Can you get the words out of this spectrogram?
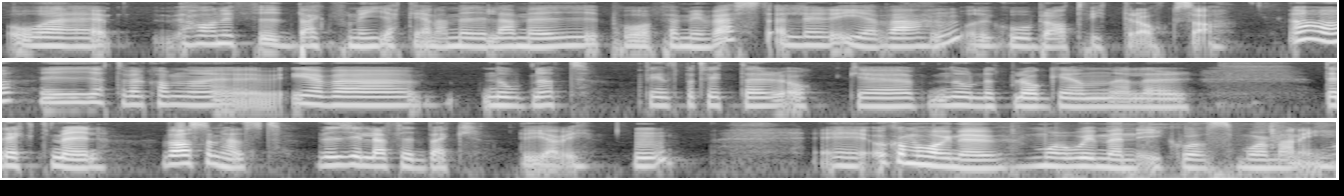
Och eh, har ni feedback får ni jättegärna mejla mig på Feminvest eller Eva mm. och det går bra att twittra också. Ja, ni är jättevälkomna. Eva Nordnet finns på Twitter och eh, Nordnet-bloggen eller direkt mejl. Vad som helst. Vi gillar feedback. Det gör vi. Mm. Eh, och kom ihåg nu, more women equals more money.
